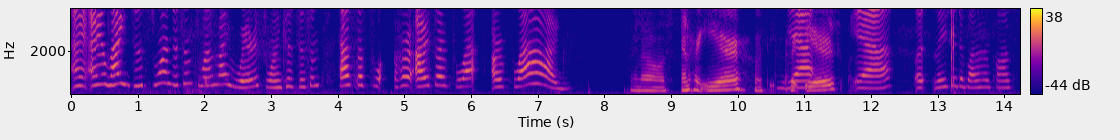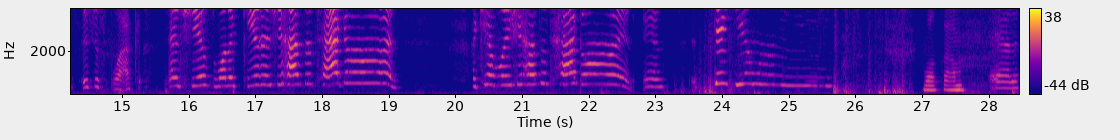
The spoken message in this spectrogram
I I like this one. This is one of my rarest one because this one has the her eyes are flat are flags. I know. And her ear. Let me see. Her Yeah. ears. Yeah. Let, let me see the bottom of her paws. It's just black. And she is one of cute and she has a tag on. I can't believe she has a tag on. And thank you, Mommy. Welcome. And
